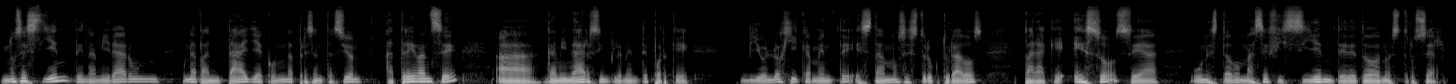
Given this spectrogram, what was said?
No se sienten a mirar una pantalla con una presentación. Atrévanse a caminar simplemente porque biológicamente estamos estructurados para que eso sea un estado más eficiente de todo nuestro ser.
